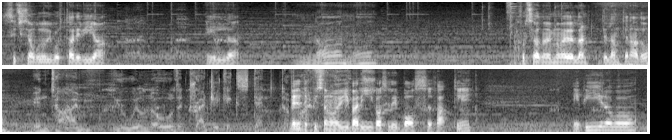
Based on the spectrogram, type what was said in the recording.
se ci siamo potuti portare via il No, no. Forse vado nel nome dell'antenato? Vedete qui sono i vari cosi dei boss fatti. Epilogo.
